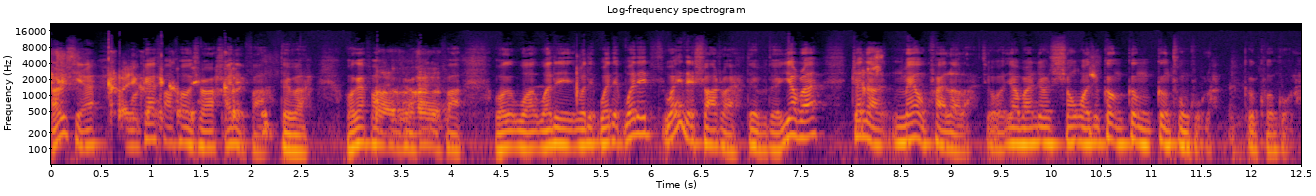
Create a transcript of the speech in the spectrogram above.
而且我该发朋友圈还得发，对吧？我该发朋友圈还得发，我我我得我得我得我得我也得刷出来，对不对？要不然真的没有快乐了，就要不然就生活就更更更痛苦了，更困苦了。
